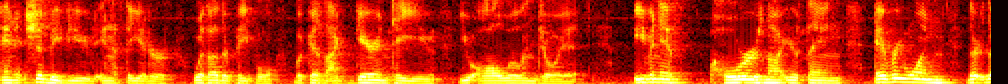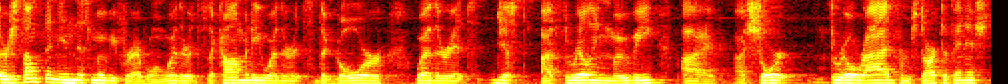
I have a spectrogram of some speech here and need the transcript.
and it should be viewed in a theater with other people because I guarantee you you all will enjoy it. Even if horror is not your thing, everyone there, there's something in this movie for everyone whether it's the comedy whether it's the gore whether it's just a thrilling movie a, a short thrill ride from start to finish.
